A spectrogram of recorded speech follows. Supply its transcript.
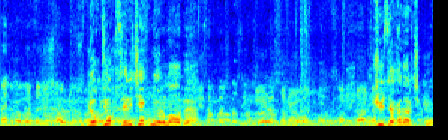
Ben röportajı yaptım. Yok yok seni çekmiyorum abi. 200'e kadar çıkıyor.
